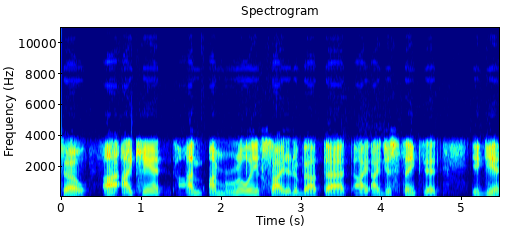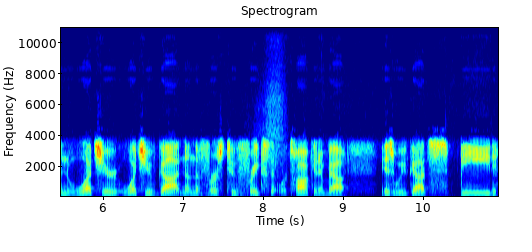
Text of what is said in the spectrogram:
So I, I can't. I'm I'm really excited about that. I, I just think that again, what you're what you've gotten on the first two freaks that we're talking about is we've got speed,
